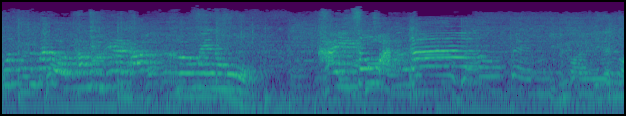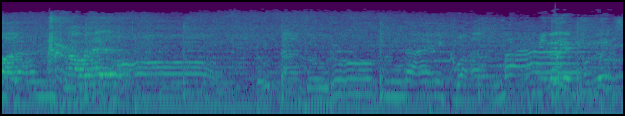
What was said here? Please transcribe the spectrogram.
คุณคุณไม่บอกทำอยู่นี่นะครับ คือเมนูไข่สวรรค์จ้าเราเป็นเพื่อนกันเราต่างก็รู้กันในความหมาย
